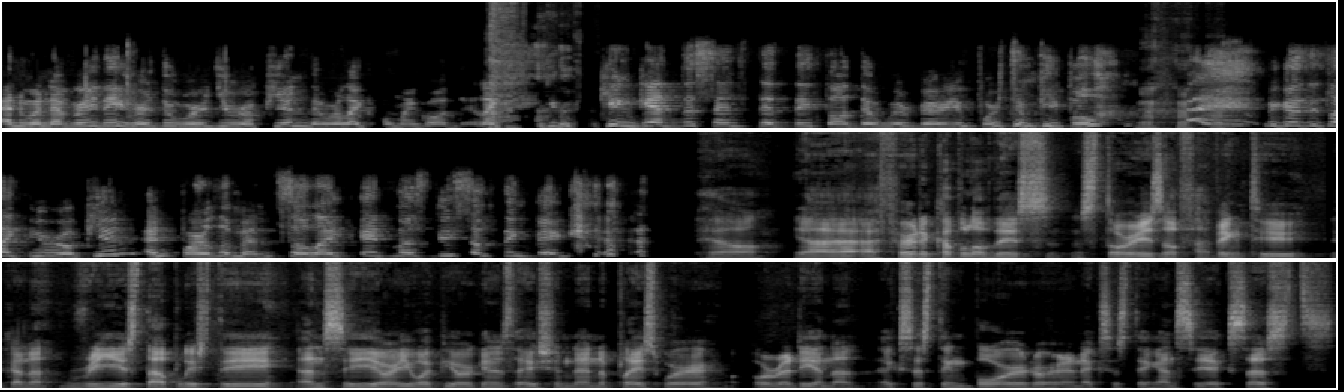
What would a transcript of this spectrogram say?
And whenever they heard the word european they were like oh my god. Like you can get the sense that they thought that we're very important people. Because it's like european and parliament so like it must be something big Yeah, yeah, I've heard a couple of these stories of having to kind of re-establish the NC or EYP organization in a place where already an existing board or an existing NC exists.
